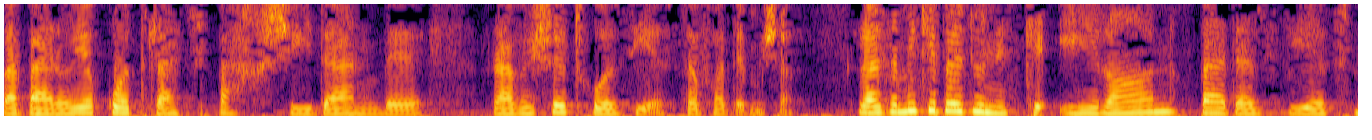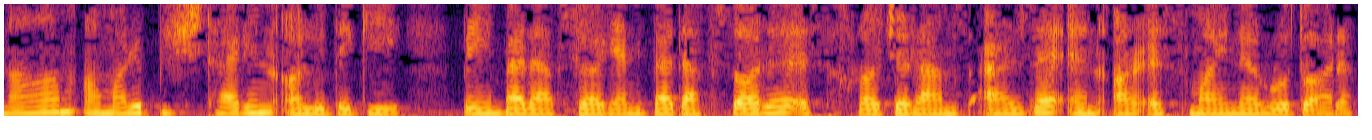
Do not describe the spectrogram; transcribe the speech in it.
و برای قدرت بخشیدن به روش توزیع استفاده میشه. لازمه که بدونید که ایران بعد از ویتنام آمار بیشترین آلودگی به این بدافزار یعنی بدافزار استخراج رمز ارز NRS ماینر رو داره.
